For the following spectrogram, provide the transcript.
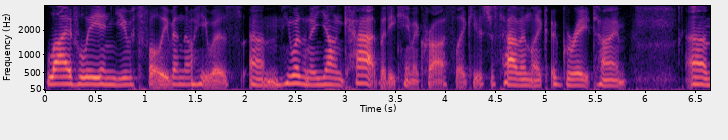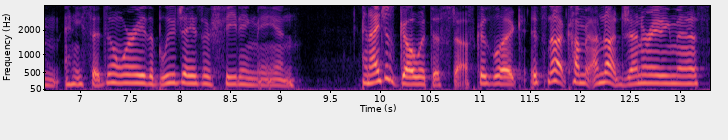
lively and youthful, even though he was um, he wasn't a young cat, but he came across like he was just having like a great time. Um, and he said, "Don't worry, the blue jays are feeding me." And and I just go with this stuff because like it's not coming. I'm not generating this.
